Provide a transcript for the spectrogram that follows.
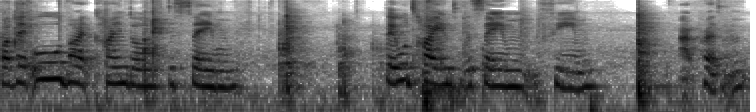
but they're all like kind of the same. They all tie into the same theme at present,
